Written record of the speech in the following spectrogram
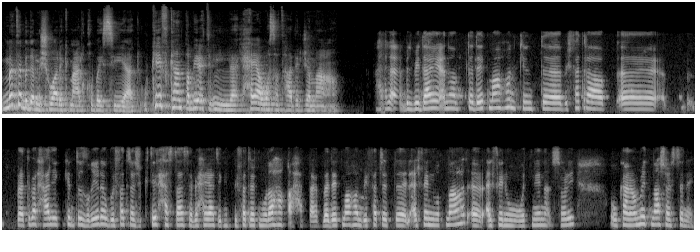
متى بدأ مشوارك مع القبيسيات؟ وكيف كان طبيعة الحياة وسط هذه الجماعة؟ هلا بالبداية أنا ابتديت معهم كنت بفترة آه، بعتبر حالي كنت صغيرة وبفترة كتير حساسة بحياتي. كنت بفترة مراهقة حتى. بديت معهم بفترة 2012 2002 سوري. وكان عمري 12 سنة.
